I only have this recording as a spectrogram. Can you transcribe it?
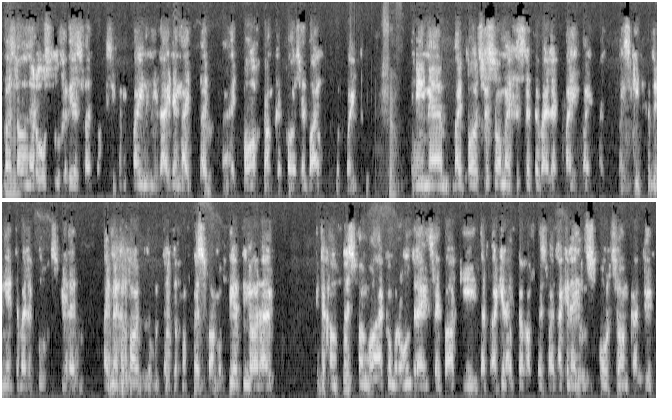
was hmm. al in 'n rolstoel gewees wat ook sien van die pyn en die lyding uit uit uit maagkanker gehad. Hy het baie opgepoint. Sure. En ehm uh, my pa het so saam my gesit terwyl ek my my my, my skiet gedoen het terwyl ek pool gespeel het. Hy het my gevra om tot te gaan visvang op 14 jaar oud. Ek het gaan visvang waar ek kom rondry in sy bakkie dat ek net kan vis want ek en hy ons sport saam kan doen.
